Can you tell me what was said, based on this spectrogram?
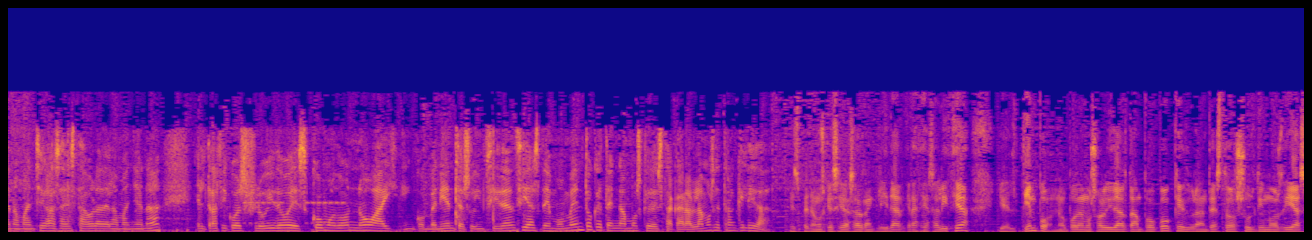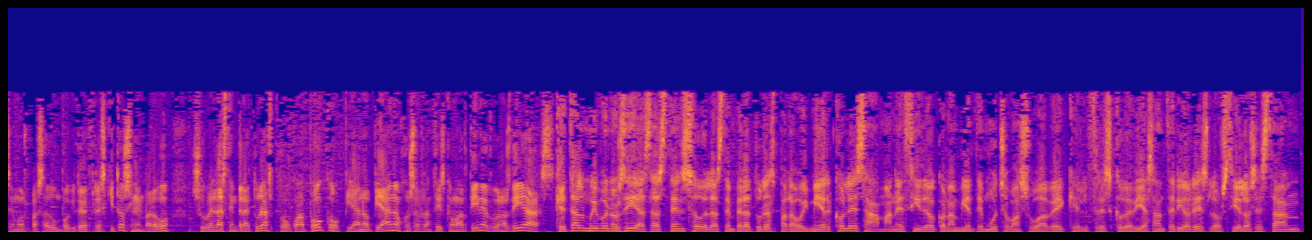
castellano-manchegas a esta hora de la mañana. El tráfico es fluido, es cómodo, no hay inconvenientes o incidencias de momento que tengamos que destacar. Hablamos de tranquilidad. Esperemos que siga esa tranquilidad. Gracias, Alicia. Y el tiempo. No podemos olvidar tampoco que durante estos últimos días hemos pasado un poquito de fresquito. Sin embargo, suben las temperaturas poco a poco. Piano, piano. José Francisco Martínez, buenos días. ¿Qué tal? Muy buenos días. Ascenso de las temperaturas para hoy miércoles. Ha amanecido con ambiente mucho más suave que el fresco de días anteriores. Los cielos están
